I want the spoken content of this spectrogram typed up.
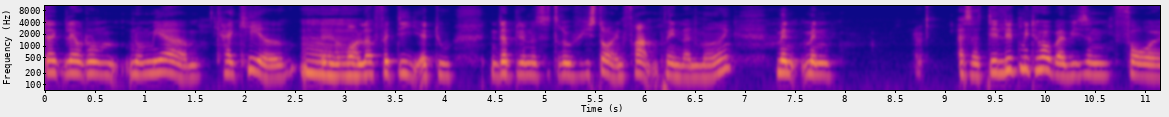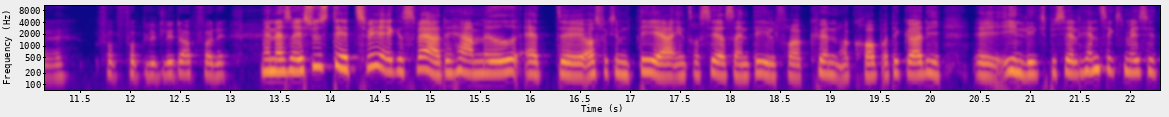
der laver du nogle mere karikerede mm. øh, roller, fordi at du netop bliver nødt til at drive historien frem på en eller anden måde. Ikke? Men, men altså, det er lidt mit håb, at vi sådan får... Øh, få, få blødt lidt op for det. Men altså, jeg synes, det er tvækket svært det her med, at øh, også for eksempel DR interesserer sig en del fra køn og krop, og det gør de øh, egentlig ikke specielt hensigtsmæssigt,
